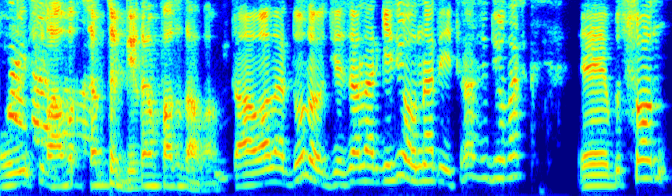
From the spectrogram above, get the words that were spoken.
onun için dava. Dava, tabii tabii birden fazla dava. var. davalar dolu, cezalar geliyor. Onlar da itiraz ediyorlar. Ee, bu son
